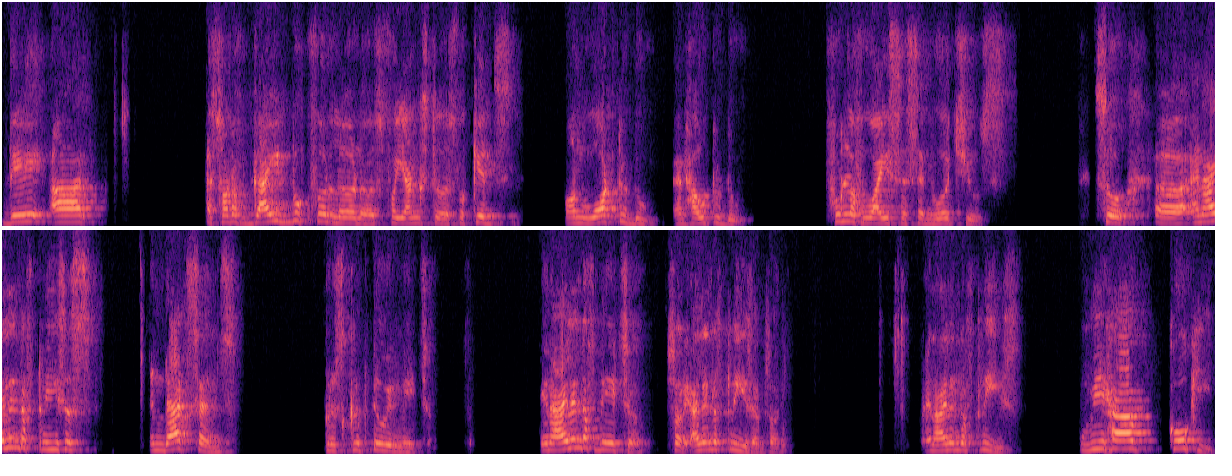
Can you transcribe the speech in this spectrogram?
they are a sort of guidebook for learners, for youngsters, for kids on what to do and how to do, full of vices and virtues. So, uh, an island of trees is, in that sense, prescriptive in nature. In island of nature, sorry, island of trees, I'm sorry, an island of trees, we have Koki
